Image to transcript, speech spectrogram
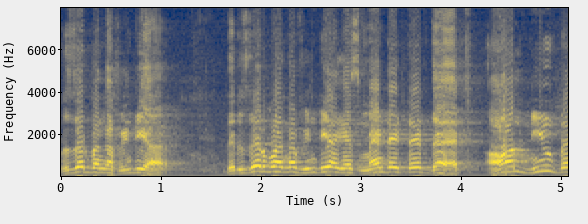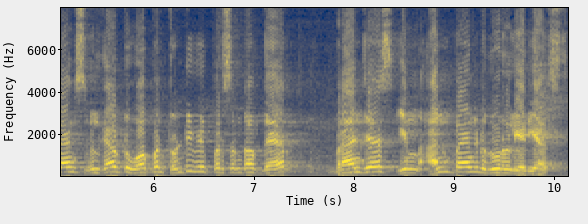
Reserve Bank of India, the Reserve Bank of India has mandated that all new banks will have to open 25% of their branches in unbanked rural areas.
